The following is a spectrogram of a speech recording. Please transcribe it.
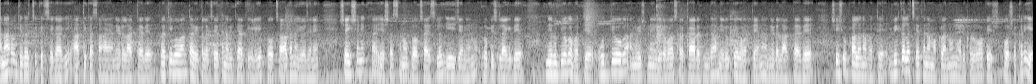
ಅನಾರೋಗ್ಯದ ಚಿಕಿತ್ಸೆಗಾಗಿ ಆರ್ಥಿಕ ಸಹಾಯ ನೀಡಲಾಗ್ತಾ ಇದೆ. ಪ್ರತಿಭಾವಂತ ವಿಕಲಚೇತನ ವಿದ್ಯಾರ್ಥಿಗಳಿಗೆ ಪ್ರೋತ್ಸಾಹಧನ ಯೋಜನೆ, ಶೈಕ್ಷಣಿಕ ಯಶಸ್ಸನ್ನು ಪ್ರೋತ್ಸಾಹಿಸಲು ಈ ಯೋಜನೆಯನ್ನು ರೂಪಿಸಲಾಗಿದೆ. ನಿರುದ್ಯೋಗ ಭತ್ಯೆ, ಉದ್ಯೋಗ ಅನ್ವೇಷಣೆಯಲ್ಲಿರುವ ಸರ್ಕಾರದಿಂದ ನಿರುದ್ಯೋಗ ಭತ್ಯೆಯನ್ನು ನೀಡಲಾಗ್ತಾ ಇದೆ. ಶಿಶುಪಾಲನಾ ಭತ್ಯೆ, ವಿಕಲಚೇತನ ಮಕ್ಕಳನ್ನು ನೋಡಿಕೊಳ್ಳುವ ಪೋಷಕರಿಗೆ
